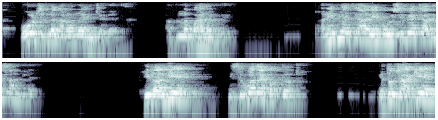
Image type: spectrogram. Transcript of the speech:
कोण शिल्लक राहणार नाही यांच्याकडे आता. आपल्याला पाहायला मिळेल. आणि मी याच्या हे भविष्य मी याच्या आधी सांगितलंय. ही नांदी आहे. ही सुरुवात आहे फक्त ये तो झाकी आहे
